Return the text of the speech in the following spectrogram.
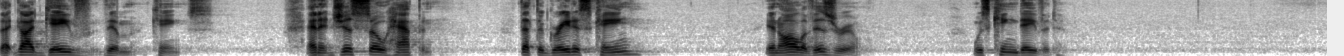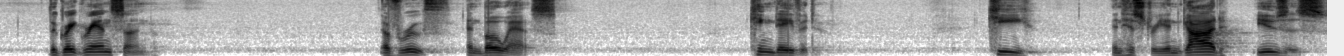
that God gave them kings. And it just so happened that the greatest king in all of Israel was King David, the great grandson of Ruth and Boaz. King David, key in history, and God uses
